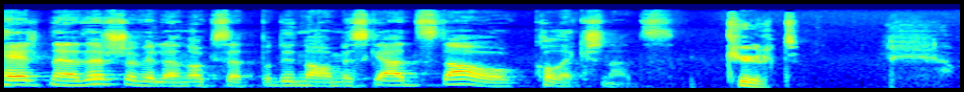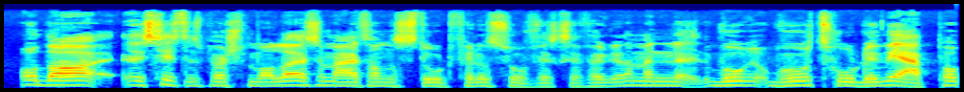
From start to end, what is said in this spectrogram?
helt nederst, så ville jeg nok sett på dynamiske ads da, og collection ads. Kult. Og da siste spørsmålet, som er et sånn stort filosofisk, selvfølgelig, men hvor, hvor, tror du vi er på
